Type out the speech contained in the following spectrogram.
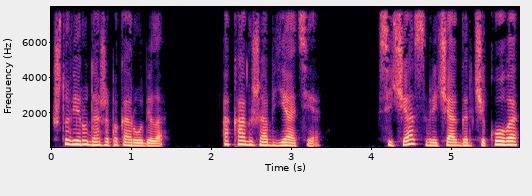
что Веру даже покоробило. А как же объятия? Сейчас в речах Горчакова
